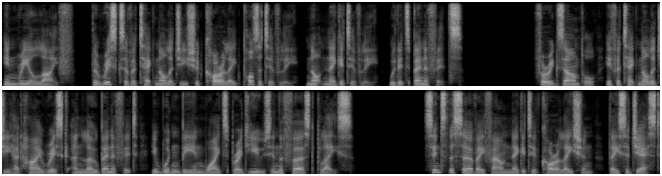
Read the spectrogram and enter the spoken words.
in real life, the risks of a technology should correlate positively, not negatively, with its benefits. For example, if a technology had high risk and low benefit, it wouldn't be in widespread use in the first place. Since the survey found negative correlation, they suggest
